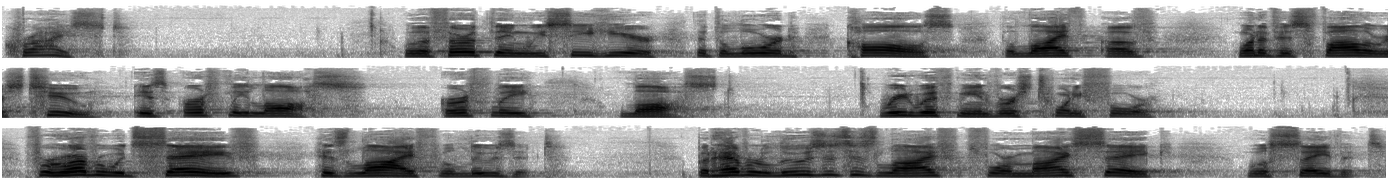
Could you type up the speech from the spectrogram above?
Christ. Well, the third thing we see here that the Lord calls the life of one of his followers to is earthly loss. Earthly lost. Read with me in verse 24. For whoever would save his life will lose it, but whoever loses his life for my sake will save it.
